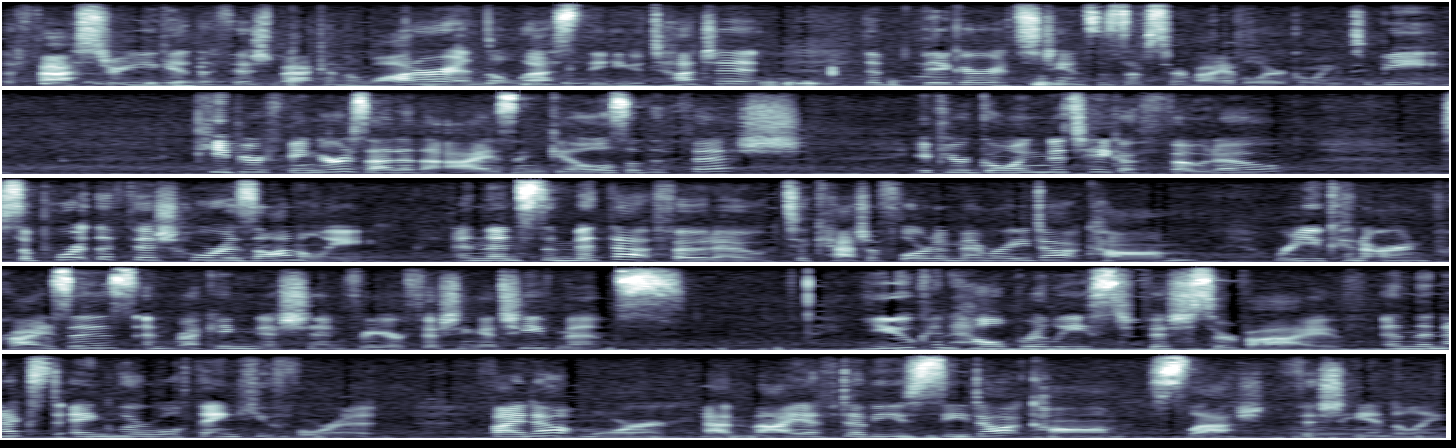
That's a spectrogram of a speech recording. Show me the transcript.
The faster you get the fish back in the water and the less that you touch it, the bigger its chances of survival are going to be. Keep your fingers out of the eyes and gills of the fish. If you're going to take a photo, support the fish horizontally and then submit that photo to catchafloridamemory.com where you can earn prizes and recognition for your fishing achievements. You can help released fish survive and the next angler will thank you for it. Find out more at myfwc.com slash fishhandling.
